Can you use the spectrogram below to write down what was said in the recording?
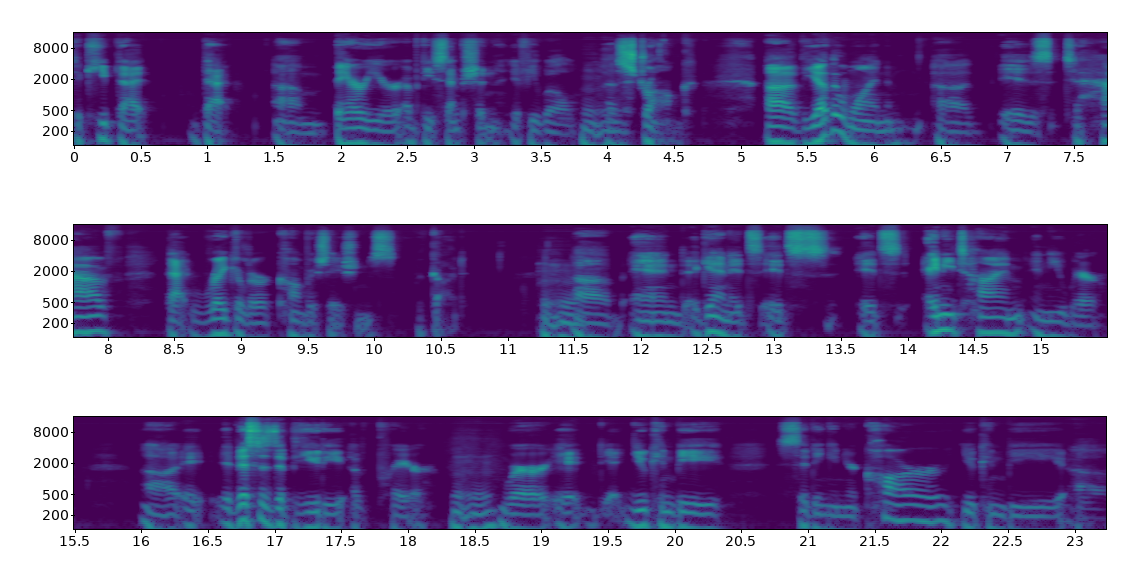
to keep that that um, barrier of deception, if you will, uh, Mhm. strong. Uh, the other one uh, is to have that regular conversations with God. Mhm. Uh, and again, it's it's it's anytime, anywhere. Uh, it, it- this is the beauty of prayer Mhm. where it you can be sitting in your car, you can be uh,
